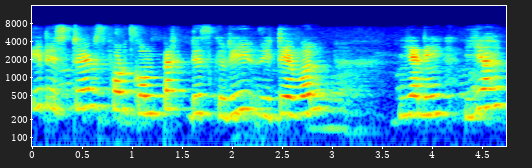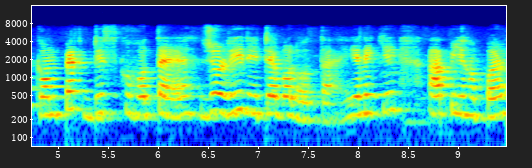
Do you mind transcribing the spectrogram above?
it stand for compact disc rewritable यानी यह कॉम्पैक्ट डिस्क होता है जो री रिटेबल होता है। यानी कि आप यहाँ पर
